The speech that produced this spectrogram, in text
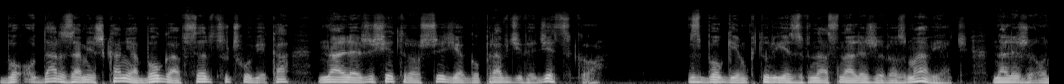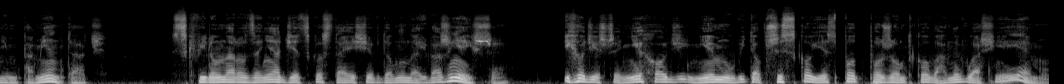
bo o dar zamieszkania Boga w sercu człowieka należy się troszczyć jako prawdziwe dziecko. Z Bogiem, który jest w nas, należy rozmawiać, należy o nim pamiętać. Z chwilą narodzenia dziecko staje się w domu najważniejsze. I choć jeszcze nie chodzi, nie mówi, to wszystko jest podporządkowane właśnie Jemu.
